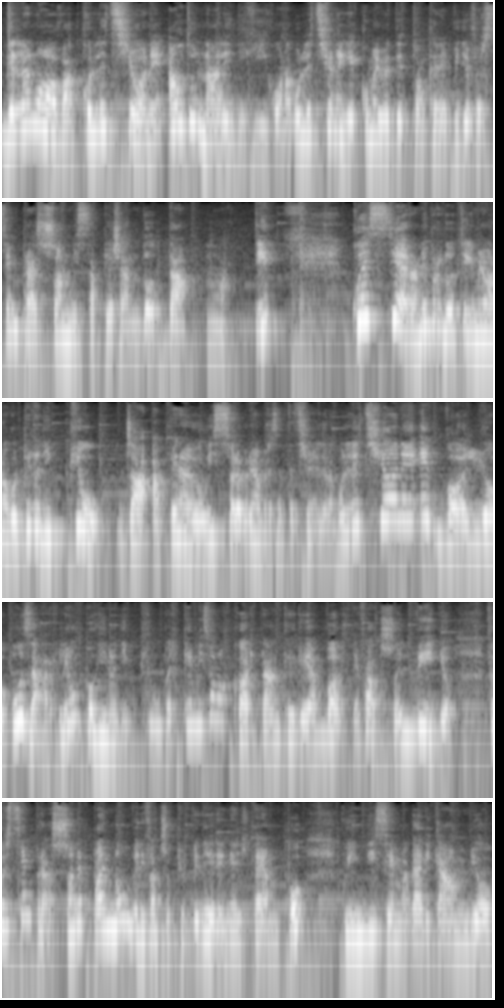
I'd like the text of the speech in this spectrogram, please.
della nuova collezione autunnale di Kiko, una collezione che come vi ho detto anche nel video First Impression mi sta piacendo da matti. Questi erano i prodotti che mi avevano colpito di più già appena avevo visto la prima presentazione della collezione e voglio usarli un pochino di più perché mi sono accorta anche che a volte faccio il video first impression e poi non ve li faccio più vedere nel tempo, quindi se magari cambio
